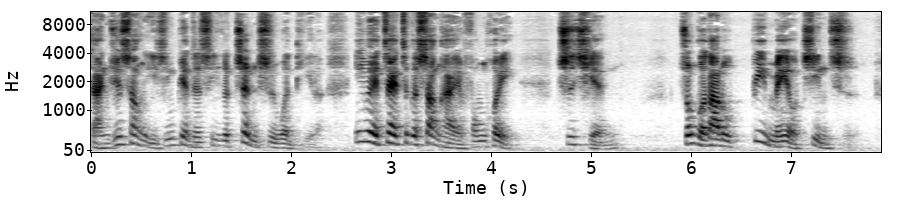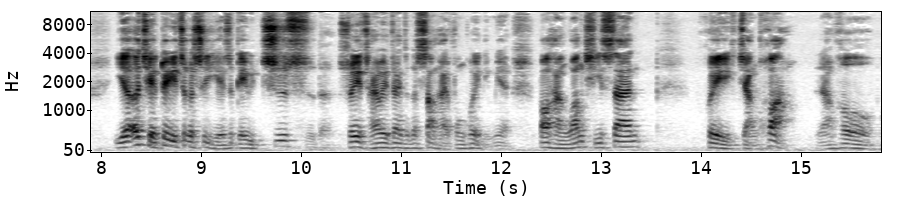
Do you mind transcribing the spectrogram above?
感觉上已经变成是一个政治问题了，因为在这个上海峰会之前，中国大陆并没有禁止，也而且对于这个事情也是给予支持的，所以才会在这个上海峰会里面，包含王岐山会讲话，然后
